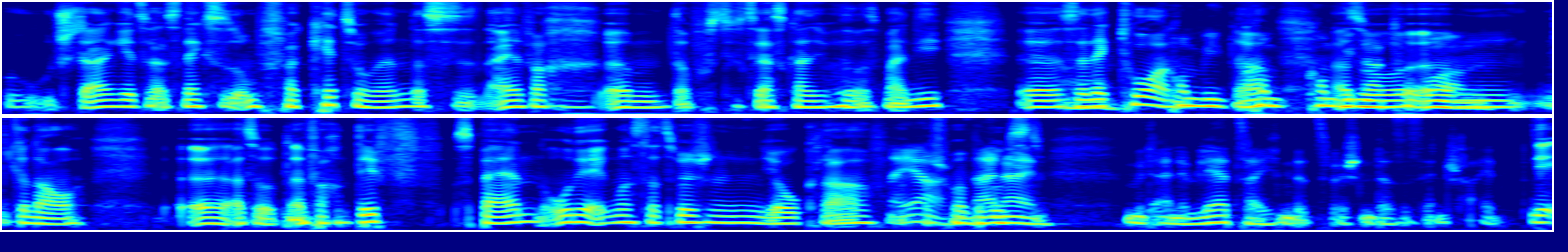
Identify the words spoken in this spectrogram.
Gut, dann geht es als nächstes um Verkettungen. Das sind einfach, ähm, da wusste ich zuerst gar nicht, was meinen die? Äh, ah, Selektoren. Kombi ja? Kom Kombinatoren. Also, ähm, genau. Äh, also einfach ein Diff-Span ohne irgendwas dazwischen. Jo, klar. Naja, schon mal nein, nein. Mit einem Leerzeichen dazwischen, das ist entscheidend. Ja,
